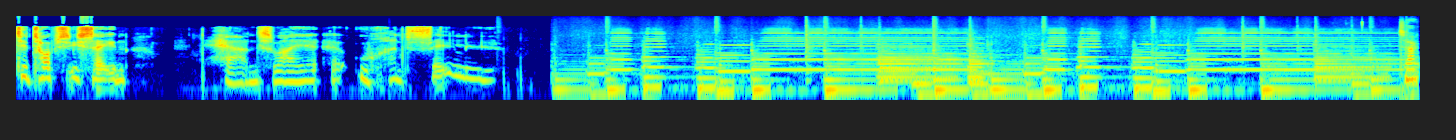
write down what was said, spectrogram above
til tops i sagen. Herrens veje er urensagelige. Tak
